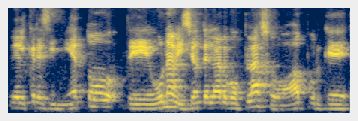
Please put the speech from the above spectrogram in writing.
del crecimiento de una visión de largo plazo, porque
